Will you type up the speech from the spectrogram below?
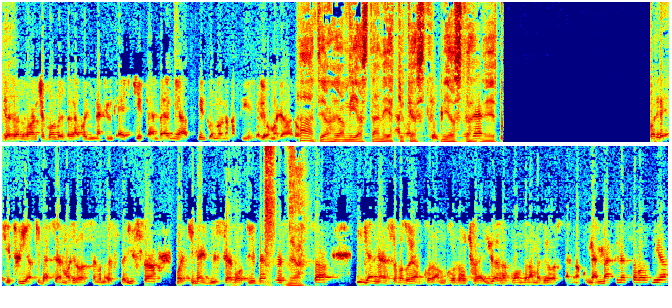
Igazad van, csak gondolj bele, hogy nekünk egy-két ember miatt mit gondolnak a 10 millió magyarok. Hát ja, ja, mi aztán értjük ezt. Mi aztán értjük. Vagy egy-két hülye, aki beszél Magyarországon össze-vissza, majd kimegy Brüsszelbe, ott is beszél Ja. Össze-vissza. Igen, nem szavaz olyankor, amikor, hogyha igazat mondana Magyarországon, akkor nem meg kéne szavaznia,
